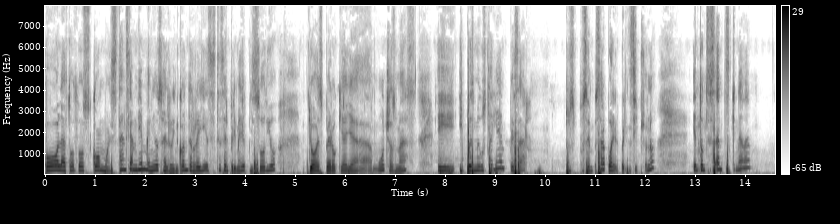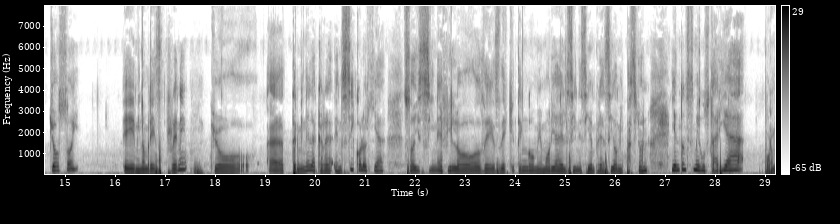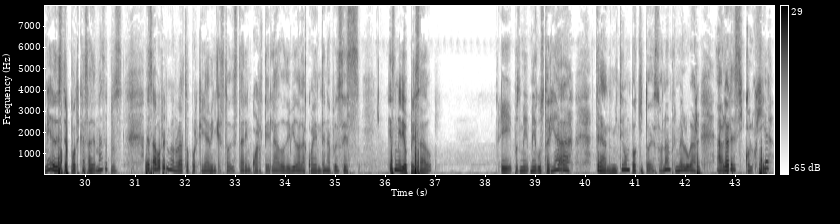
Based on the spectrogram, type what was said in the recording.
Hola a todos, ¿cómo están? Sean bienvenidos al Rincón de Reyes. Este es el primer episodio. Yo espero que haya muchos más. Y pues me gustaría empezar, pues, pues, empezar por el principio, ¿no? Entonces, antes que nada, yo soy, eh, mi nombre es René. Yo ah, terminé la carrera en psicología. Soy cinéfilo desde que tengo memoria. El cine siempre ha sido mi pasión. Y entonces me gustaría por medio de este podcast, además de pues desaburrirme un rato porque ya ven que esto de estar encuartelado debido a la cuarentena pues es, es medio pesado. Eh, pues me, me, gustaría transmitir un poquito eso, ¿no? En primer lugar, hablar de psicología,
